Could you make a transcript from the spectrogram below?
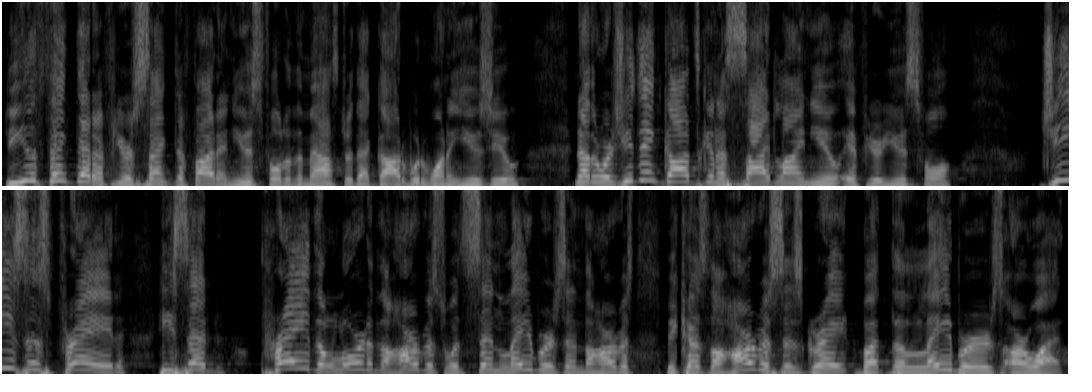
Do you think that if you're sanctified and useful to the master, that God would want to use you? In other words, you think God's going to sideline you if you're useful? Jesus prayed, he said, Pray the Lord of the harvest would send laborers in the harvest because the harvest is great, but the laborers are what?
